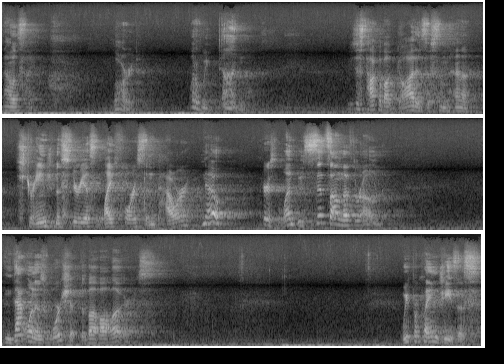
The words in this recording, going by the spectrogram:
And I was like, Lord, what have we done? We just talk about God as if some kind of strange, mysterious life force and power. No, there's one who sits on the throne. And that one is worshiped above all others. We proclaim Jesus,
